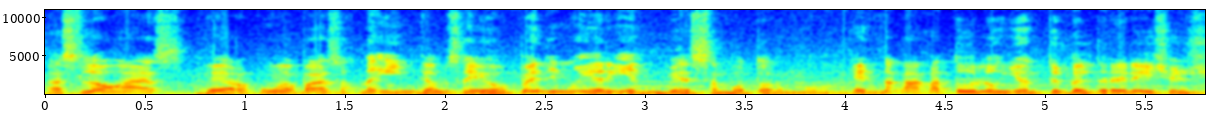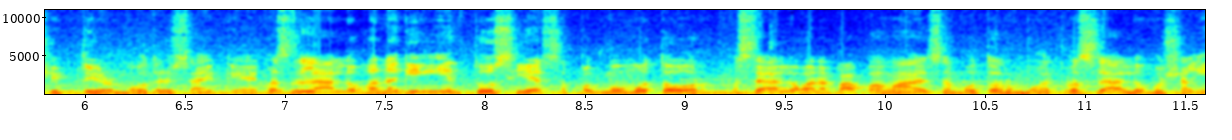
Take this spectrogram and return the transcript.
as long as mayroong pumapasok na income sa'yo, pwede mong i-reinvest sa motor mo. And nakakatulong yun to build relationship to your motorcycle. Mas lalo ka naging enthusiast sa pagmumotor, mas lalo ka napapamahal sa motor mo, at mas lalo mo siyang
